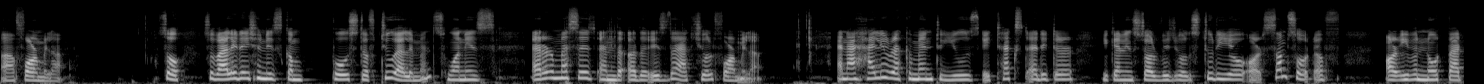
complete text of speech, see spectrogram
uh, formula. So, so validation is composed of two elements. One is error message and the other is the actual formula. And I highly recommend to use a text editor. You can install Visual Studio or some sort of, or even Notepad++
